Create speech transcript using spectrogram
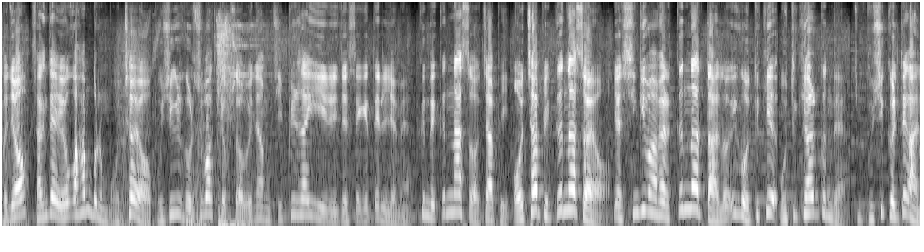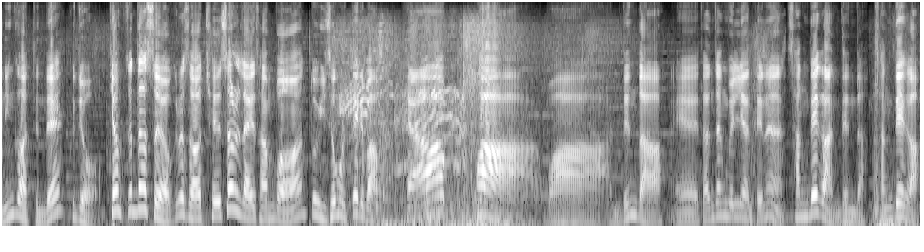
그죠? 상대가 요거 함부로 못 쳐요. 부식을 걸 수밖에 없어. 왜냐면 지 필살기를 이제 세게 때리려면. 근데 끝났어 어차피. 어차피 끝났어요. 야 신기마멜 끝났다. 너 이거 어떻게 어떻게 할 건데? 지금 부식 걸 때가 아닌 것 같은데? 그죠? 그냥 끝났어요. 그래서 최선을 다해서 한번 또 이성으로 때려봐. 펴파. 와 안된다. 예 단장멜리한테는 상대가 안된다. 상대가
